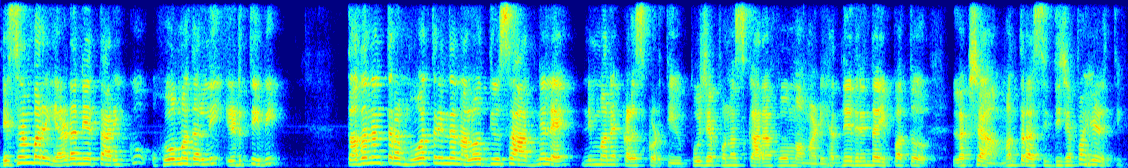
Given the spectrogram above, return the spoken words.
ಡಿಸೆಂಬರ್ ಎರಡನೇ ತಾರೀಕು ಹೋಮದಲ್ಲಿ ಇಡ್ತೀವಿ. ತದನಂತರ ಮೂವತ್ತರಿಂದ ನಲವತ್ತು ದಿವಸ ಆದಮೇಲೆ ನಿಮ್ಮನೆ ಕಳಿಸ್ಕೊಡ್ತೀವಿ. ಪೂಜೆ, ಪುನಸ್ಕಾರ, ಹೋಮ ಮಾಡಿ ಹದಿನೈದರಿಂದ ಇಪ್ಪತ್ತು ಲಕ್ಷ ಮಂತ್ರ, ಸಿದ್ಧಿ ಜಪ ಹೇಳ್ತೀವಿ.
